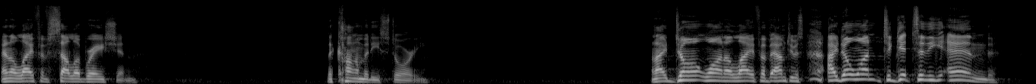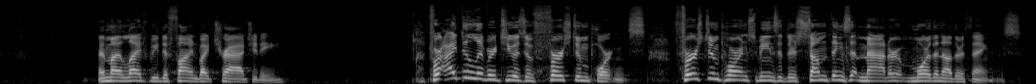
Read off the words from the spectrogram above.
and a life of celebration. The comedy story. And I don't want a life of emptiness. I don't want to get to the end and my life be defined by tragedy. For I delivered to you as of first importance. First importance means that there's some things that matter more than other things.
